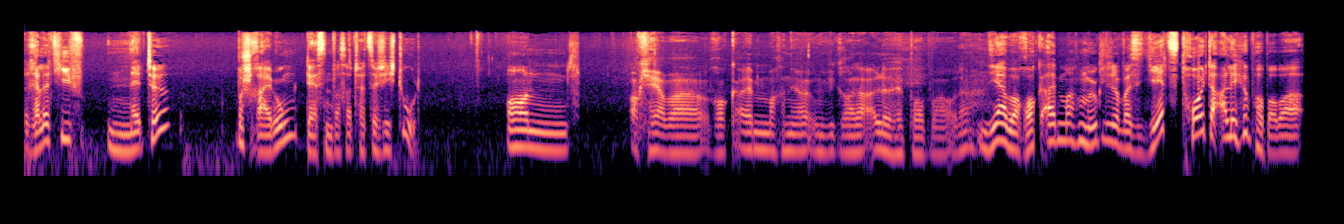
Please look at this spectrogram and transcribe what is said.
relativ nette Beschreibung dessen, was er tatsächlich tut. Und Okay, aber Rockalben machen ja irgendwie gerade alle Hip-Hopper, oder? ja, aber Rockalben machen möglicherweise jetzt heute alle Hip-Hop, aber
